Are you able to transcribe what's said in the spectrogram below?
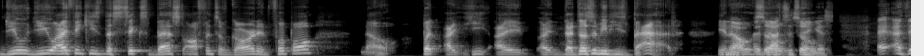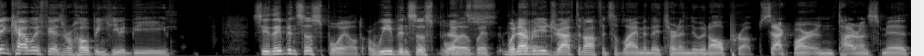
do you do you I think he's the sixth best offensive guard in football? No, but I he I, I that doesn't mean he's bad. You know, no, so, that's the so, thing is, I think Cowboys fans were hoping he would be See, they've been so spoiled, or we've been so spoiled with whenever yeah. you draft an offensive lineman, they turn into an all pro. Zack Martin, Tyron Smith,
